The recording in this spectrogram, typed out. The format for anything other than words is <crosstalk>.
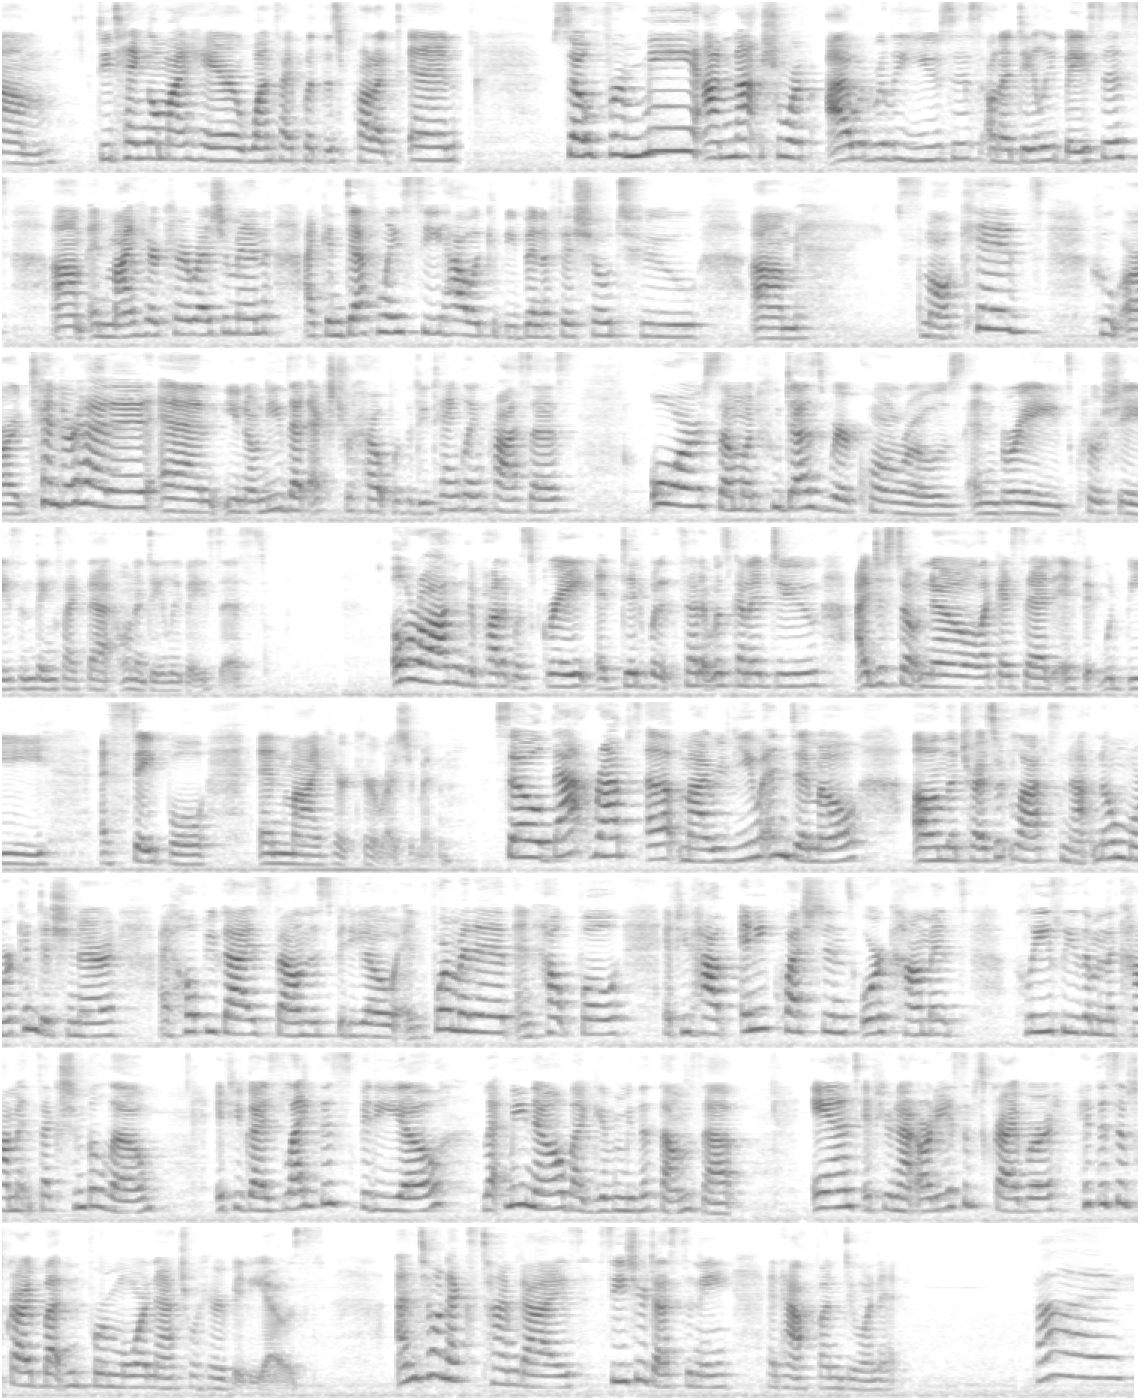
Um, detangle my hair once I put this product in. So for me, I'm not sure if I would really use this on a daily basis um, in my hair care regimen. I can definitely see how it could be beneficial to um, small kids who are tender-headed and you know need that extra help with the detangling process or someone who does wear cornrows and braids, crochets, and things like that on a daily basis. Overall, I think the product was great. It did what it said it was gonna do. I just don't know, like I said, if it would be a staple in my hair care regimen. So that wraps up my review and demo on the Treasured Locks Knot No More Conditioner. I hope you guys found this video informative and helpful. If you have any questions or comments, please leave them in the comment section below. If you guys like this video, let me know by giving me the thumbs up. And if you're not already a subscriber, hit the subscribe button for more natural hair videos. Until next time, guys, seize your destiny and have fun doing it. Bye.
